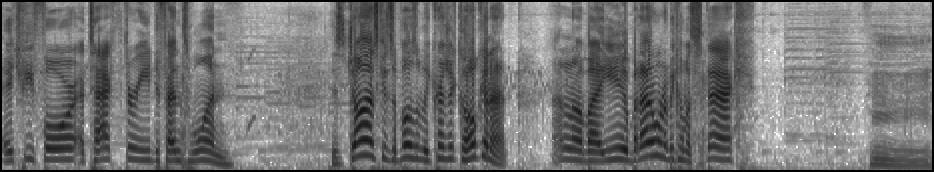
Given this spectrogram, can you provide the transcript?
HP four, attack three, defense one. His jaws can supposedly crush a coconut. I don't know about you, but I don't want to become a snack. Hmm.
